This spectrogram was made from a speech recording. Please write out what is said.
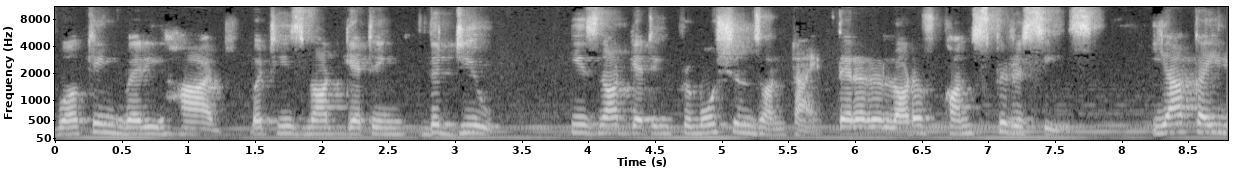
working very hard, but he's not getting the due. He's not getting promotions on time. There are a lot of conspiracies. या कई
